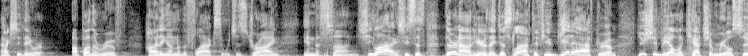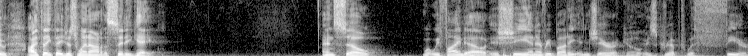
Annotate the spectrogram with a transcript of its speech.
Actually, they were up on the roof hiding under the flax which is drying in the sun. She lies. She says, They're not here. They just left. If you get after them, you should be able to catch them real soon. I think they just went out of the city gate. And so, what we find out is she and everybody in Jericho is gripped with fear.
